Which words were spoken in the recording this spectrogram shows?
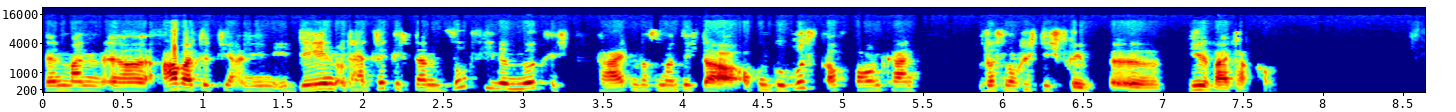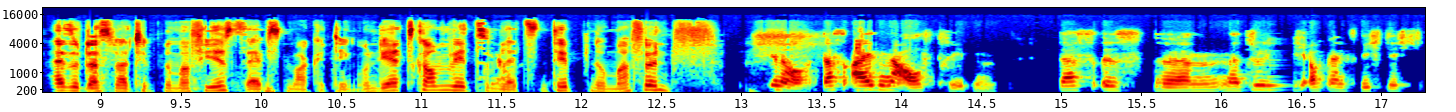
denn man äh, arbeitet ja an den Ideen und hat wirklich dann so viele Möglichkeiten, dass man sich da auch ein Gerüst aufbauen kann, sodass man richtig viel, äh, viel weiterkommt. Also das war Tipp Nummer vier, Selbstmarketing. Und jetzt kommen wir zum ja. letzten Tipp, Nummer fünf. Genau, das eigene Auftreten. Das ist ähm, natürlich auch ganz wichtig.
